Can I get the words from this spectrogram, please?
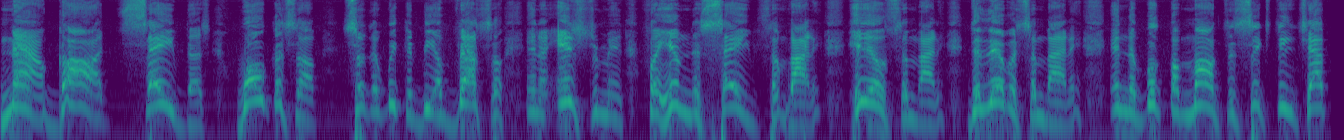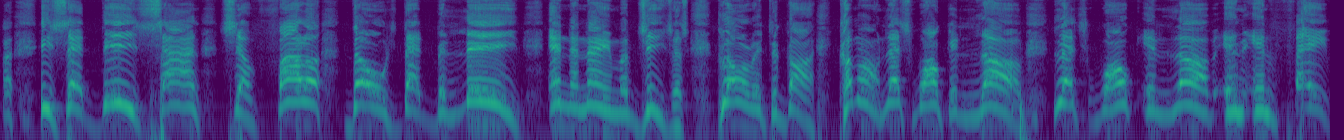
Now, God saved us, woke us up, so that we could be a vessel and an instrument for him to save somebody, heal somebody, deliver somebody. In the book of Mark, the 16th chapter, he said, These signs shall follow those that believe in the name of Jesus. Glory to God. Come on, let's walk in love. Let's walk in love and in faith.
